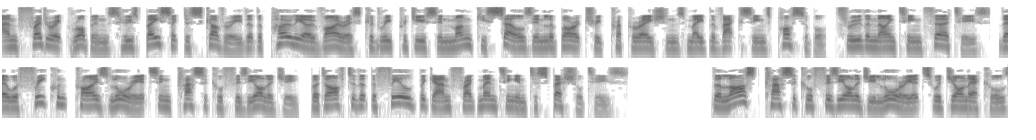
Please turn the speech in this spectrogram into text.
and Frederick Robbins whose basic discovery that the polio virus could reproduce in monkey cells in laboratory preparations made the vaccines possible. Through the 1930s, there were frequent prize laureates in classical physiology, but after that the field began fragmenting into specialties. The last classical physiology laureates were John Eccles,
